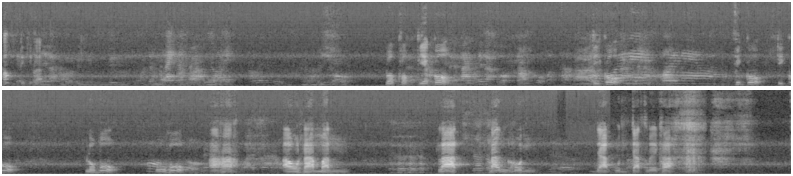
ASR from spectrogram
เอ้าติดอีกแล้วบวกหกเตียโก้ตีโก้โอ้ยแม่ฟิโก้ติโก้ โลโบโอโหอาห้าเอาน้ำมันลาดนั่งบน อยากอุ่นจัดเลยค่ะ ใจ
